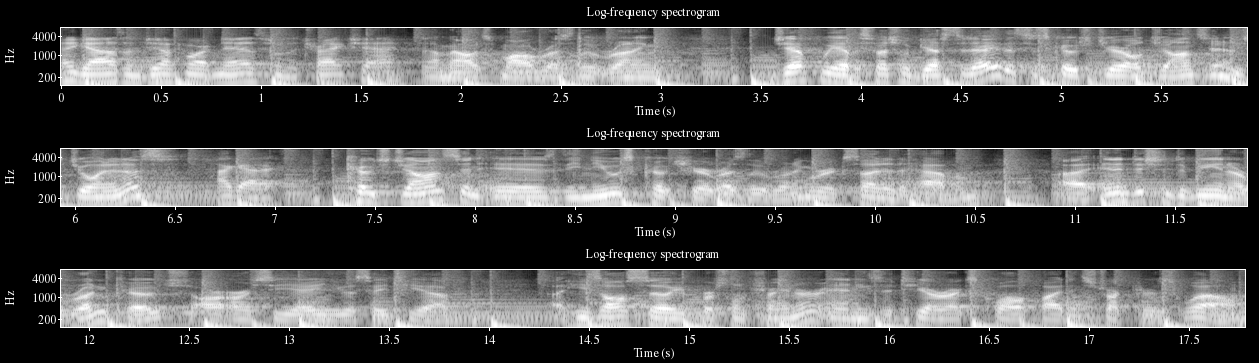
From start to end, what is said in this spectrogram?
Hey guys, I'm Jeff Martinez from the Trak Shak. And I'm Alex Marl, Resolute Running. Jeff, we have a special guest today. This is Coach Gerald Johnson. He's joining us. I got it. Coach Johnson is the newest coach here at Resolute Running. We're excited to have him. Uh, in addition to being a run coach, our RCA and USATF, uh, he's also a personal trainer and he's a TRX qualified instructor as well.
